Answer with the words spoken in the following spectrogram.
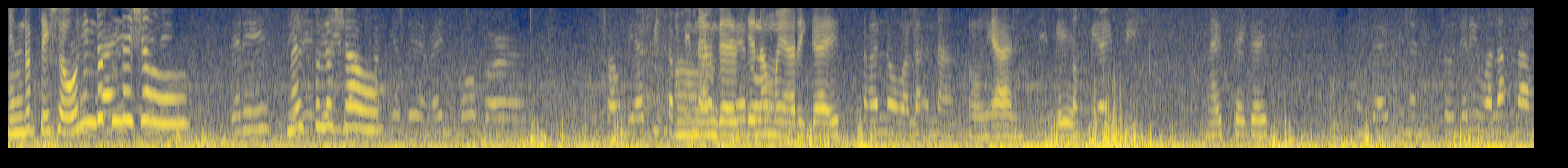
Nindot na siya. Oh, nindot na siya. Oh. Dere, Nice dere, pala dere, siya, oh. dere, Rover. Pang VIP sa Mm, Pinas. yan guys, yan ang mayari guys. Sa ano, wala na. Oh, yan. Dito pang VIP. Nice kay guys. Ang VIP na dito, diri wala lang.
